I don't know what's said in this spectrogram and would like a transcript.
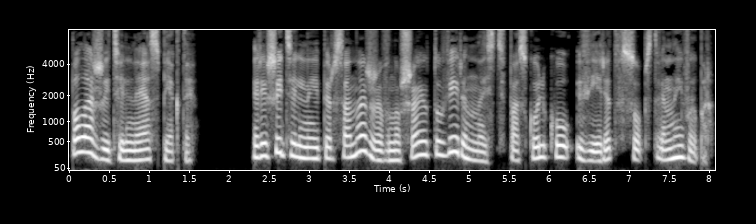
Положительные аспекты. Решительные персонажи внушают уверенность, поскольку верят в собственный выбор.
